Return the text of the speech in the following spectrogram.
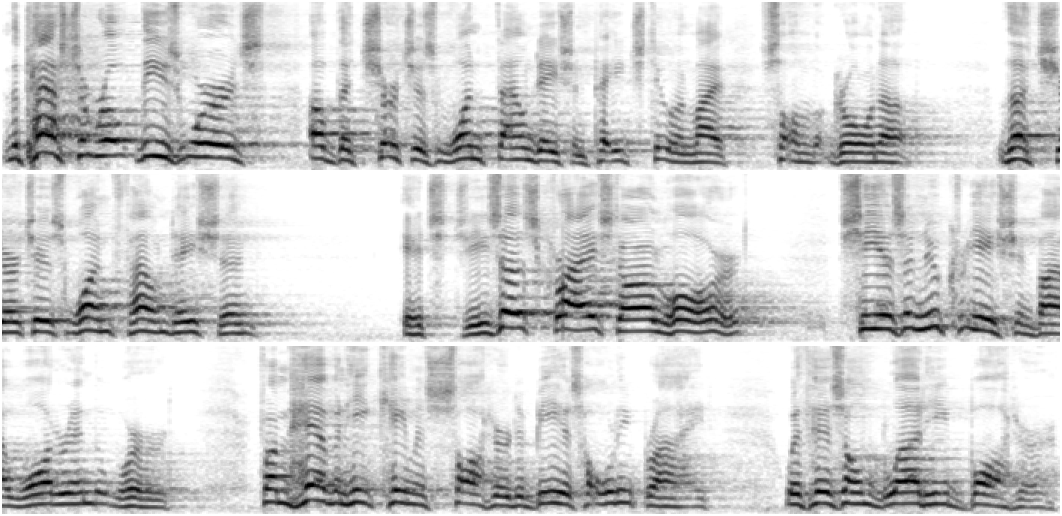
The pastor wrote these words of the church's one foundation, page two in my psalm growing up. The church's one foundation. It's Jesus Christ our Lord. She is a new creation by water and the word. From heaven he came and sought her to be his holy bride. With his own blood he bought her,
